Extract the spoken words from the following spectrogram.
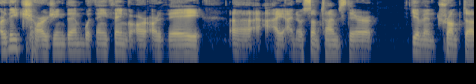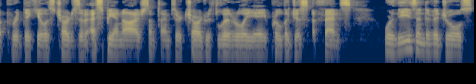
are they charging them with anything, or are they? Uh, I, I know sometimes they're given trumped up, ridiculous charges of espionage. Sometimes they're charged with literally a religious offense. Were these individuals?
